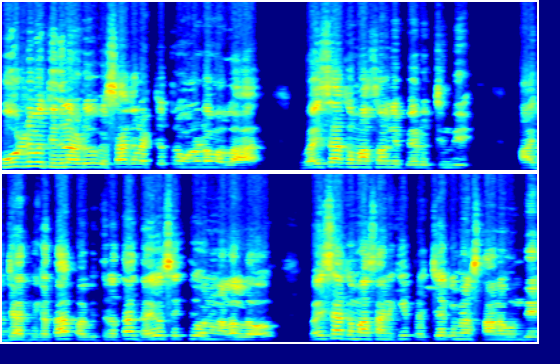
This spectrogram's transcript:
పూర్ణిమ తిథి నాడు విశాఖ నక్షత్రం ఉండడం వల్ల వైశాఖ మాసం అనే పేరు వచ్చింది. ఆధ్యాత్మికత పవిత్రత దైవశక్తి ఉన్న నెలల్లో వైశాఖ మాసానికి ప్రత్యేకమైన స్థానం ఉంది.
